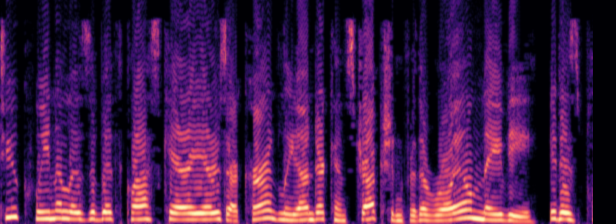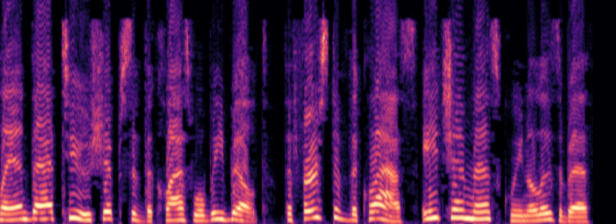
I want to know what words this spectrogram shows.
Two Queen Elizabeth-class carriers are currently under construction for the Royal Navy. It is planned that two ships of the class will be built. The first of the class, HMS Queen Elizabeth,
